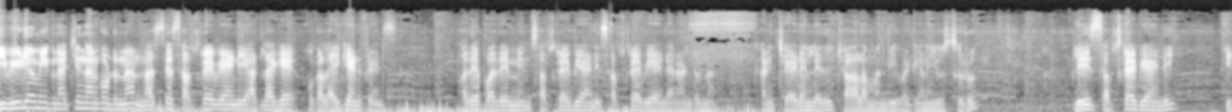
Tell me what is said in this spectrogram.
ఈ వీడియో మీకు నచ్చింది అనుకుంటున్నా నచ్చితే సబ్స్క్రైబ్ చేయండి అట్లాగే ఒక లైక్ చేయండి ఫ్రెండ్స్ పదే పదే మేము సబ్స్క్రైబ్ చేయండి సబ్స్క్రైబ్ చేయండి అని అంటున్నా. కానీ చేయడం లేదు చాలామంది వటిగానే చూస్తున్నారు ప్లీజ్ సబ్స్క్రైబ్ చేయండి. ఈ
